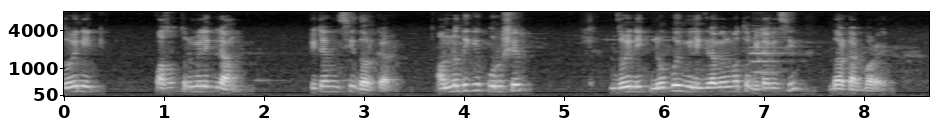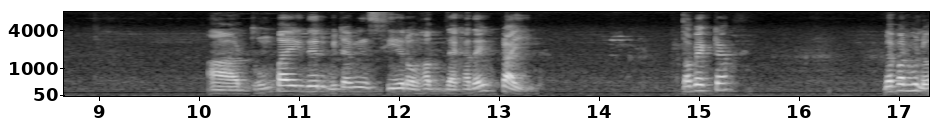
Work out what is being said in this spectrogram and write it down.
দৈনিক পঁচাত্তর মিলিগ্রাম ভিটামিন সি দরকার। অন্যদিকে পুরুষের দৈনিক নব্বই মিলিগ্রামের মতো ভিটামিন সি দরকার পড়ে। আর ধূমপায়ীদের ভিটামিন সি এর অভাব দেখা দেয় প্রায়ই। তবে একটা ব্যাপার হলো,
